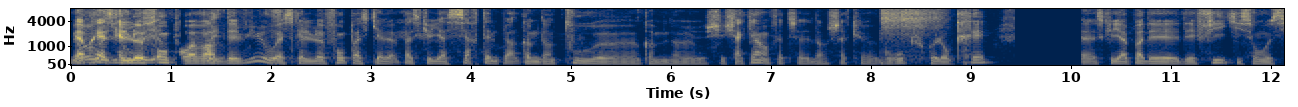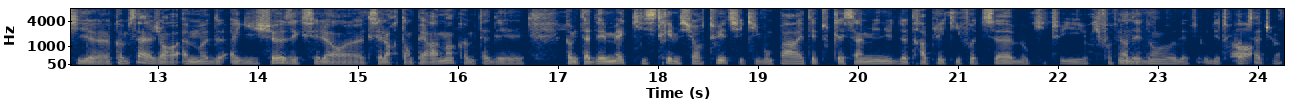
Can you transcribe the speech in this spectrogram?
mais Non, après, est-ce qu'elles le font pour avoir oui. des vues ou est-ce qu'elles le font parce qu'elles parce qu'il y a certaines per comme dans tout, heu, comme dans chez chacun, en fait, dans chaque, heu, groupe que l'on crée, est-ce qu'il y a pas des des filles qui sont aussi, heu, comme ça, genre en mode aguicheuse et que c'est leur, que c'est leur tempérament? Comme tu as des comme tu as des mecs qui streament sur Twitch et qui vont pas arrêter toutes les 5 minutes de te rappeler qu'il faut te sub ou qu'il faut faire Mmh. des dons ou des ou des trucs comme ça, tu vois?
